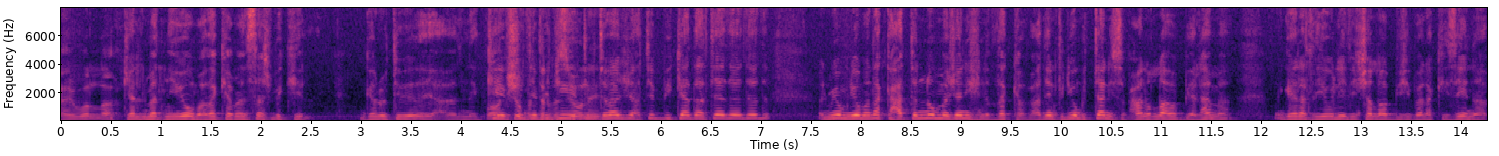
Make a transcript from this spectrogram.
أي أيوة والله كلمتني يوم هذاك ما انساش بك قالوا يعني كيف تبي تبي ترجع تبي كذا المهم اليوم هذاك حتى النوم ما جانيش نتذكر. بعدين في اليوم الثاني سبحان الله ربي ألهمها قالت لي يا وليدي إن شاء الله ربي يجيبها لك زينة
